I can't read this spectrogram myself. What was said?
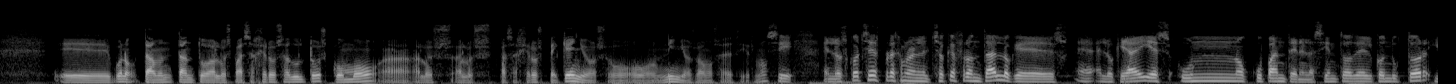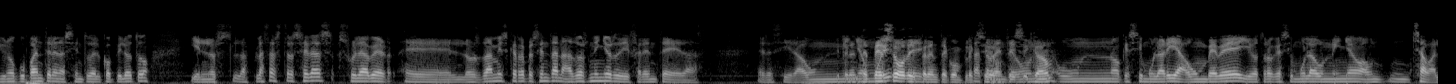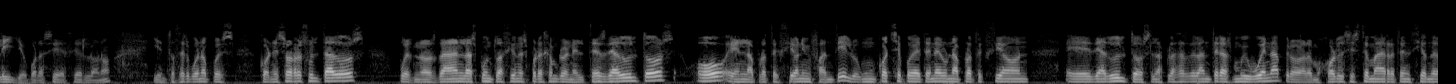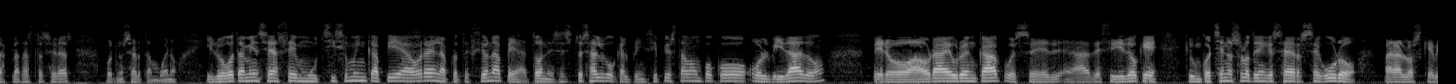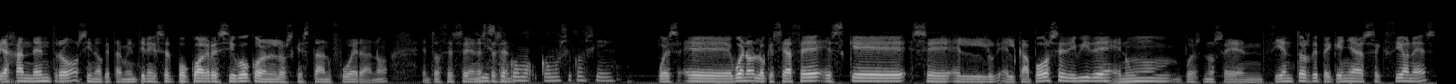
Eh, bueno, tanto a los pasajeros adultos como a, los, a los pasajeros pequeños o, niños, vamos a decir, ¿no? Sí, en los coches, por ejemplo, en el choque frontal lo que, es, eh, lo que hay es un ocupante en el asiento del conductor y un ocupante en el asiento del copiloto y en las plazas traseras suele haber los dummies que representan a dos niños de diferente edad. Es decir, a un diferente niño peso, muy, diferente complexión física. uno que simularía a un bebé y otro que simula a un niño, a un chavalillo, por así decirlo, ¿no? Y entonces, bueno, pues con esos resultados, pues nos dan las puntuaciones, por ejemplo, en el test de adultos o en la protección infantil. Un coche puede tener una protección eh, de adultos en las plazas delanteras muy buena, pero a lo mejor el sistema de retención de las plazas traseras, pues no ser tan bueno. Y luego también se hace muchísimo hincapié ahora en la protección a peatones. Esto es algo que al principio estaba un poco olvidado pero ahora Euro NCAP pues eh, ha decidido que, que, un coche no solo tiene que ser seguro para los que viajan dentro, sino que también tiene que ser poco agresivo con los que están fuera, ¿no? Entonces, en ¿Y este esto cómo, cómo se consigue? Pues eh, bueno, lo que se hace es que se, el, el, capó se divide en un, pues no sé, en cientos de pequeñas secciones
